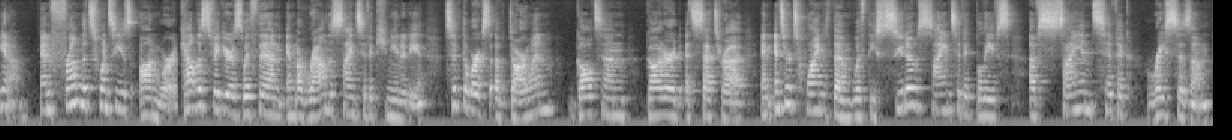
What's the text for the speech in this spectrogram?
you know. And from the 20s onward, countless figures within and around the scientific community took the works of Darwin, Galton, Goddard, etc., and intertwined them with the pseudo-scientific beliefs of scientific racism,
